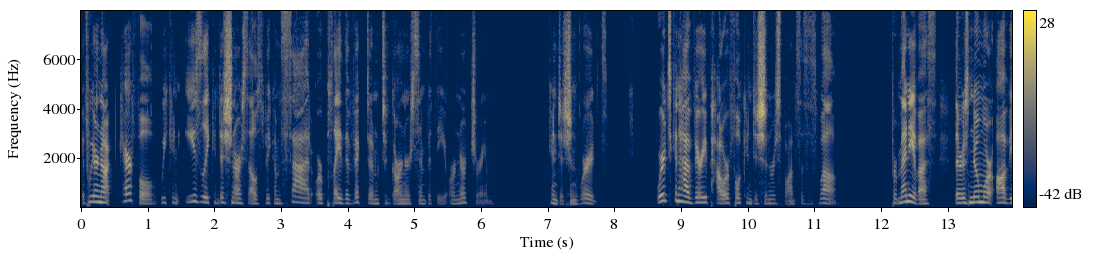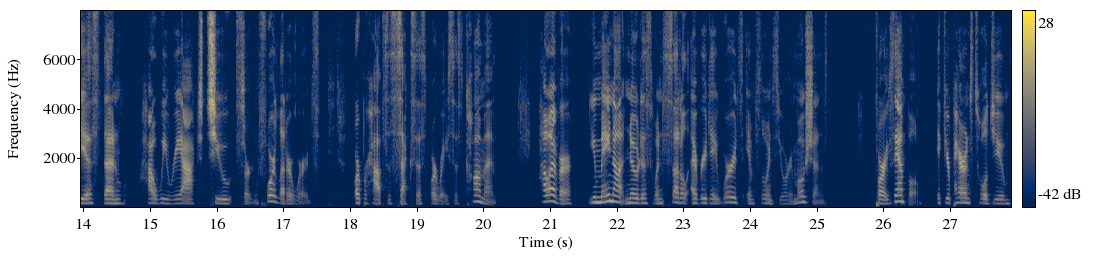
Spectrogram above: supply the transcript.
If we are not careful, we can easily condition ourselves to become sad or play the victim to garner sympathy or nurturing. Conditioned words. Words can have very powerful conditioned responses as well. For many of us, there is no more obvious than how we react to certain four letter words, or perhaps a sexist or racist comment. However, you may not notice when subtle everyday words influence your emotions. For example, if your parents told you,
